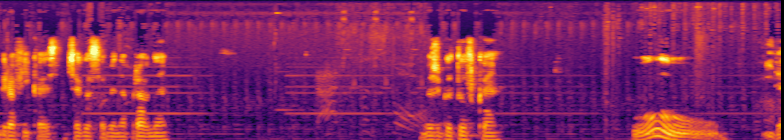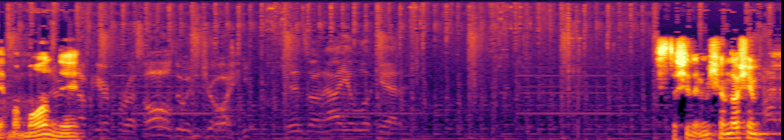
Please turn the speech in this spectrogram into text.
Grafika jest niczego sobie naprawdę. Weź gotówkę. Uuu, ile mamony. Sto siedemdziesiąt osiem.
